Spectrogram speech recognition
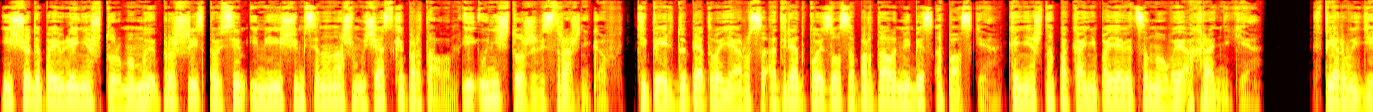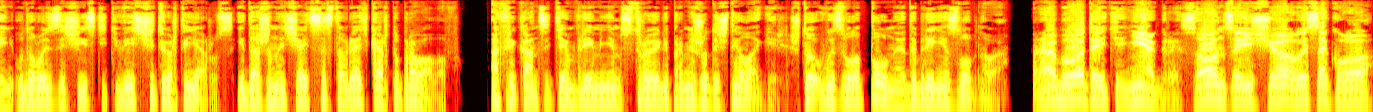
Еще до появления штурма мы прошлись по всем имеющимся на нашем участке порталам и уничтожили стражников. Теперь до пятого яруса отряд пользовался порталами без опаски, конечно, пока не появятся новые охранники. В первый день удалось зачистить весь четвертый ярус и даже начать составлять карту провалов. Африканцы тем временем строили промежуточный лагерь, что вызвало полное одобрение Злобного. «Работайте, негры, солнце еще высоко!»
